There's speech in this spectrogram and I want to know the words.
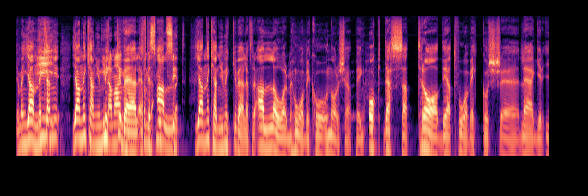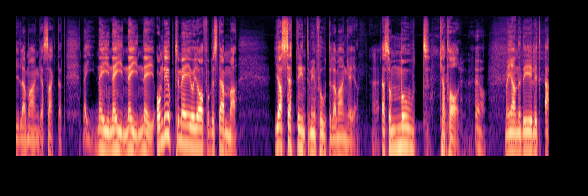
Ja, men Janne, I- kan ju, Janne kan ju mycket väl som efter är alla... Janne kan ju mycket väl efter alla år med HBK och Norrköping och dessa tradiga två veckors eh, läger i La Manga sagt att nej, nej, nej, nej, nej. Om det är upp till mig och jag får bestämma, jag sätter inte min fot i La Manga igen. Alltså mot Qatar. Ja. Men Janne, det är lite, ah,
